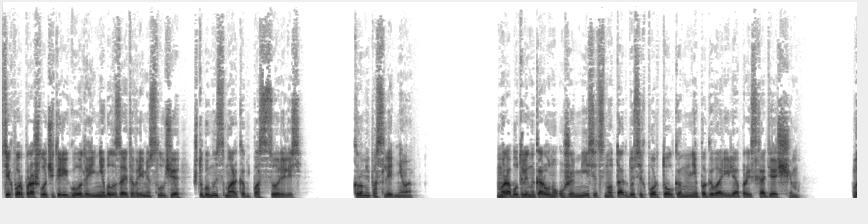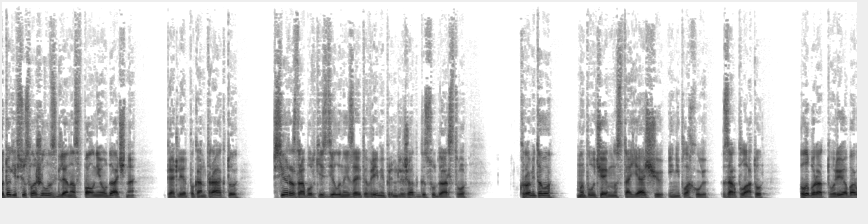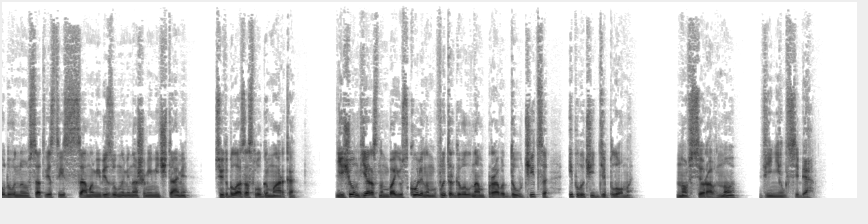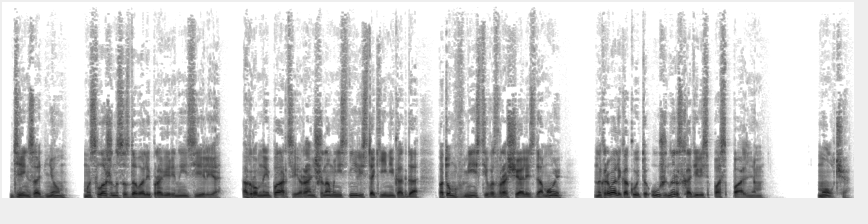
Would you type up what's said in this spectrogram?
Тех пор прошло четыре года, и не было за это время случая, чтобы мы с Марком поссорились. Кроме последнего. Мы работали на корону уже месяц, но так до сих пор толком не поговорили о происходящем. В итоге все сложилось для нас вполне удачно. Пять лет по контракту, все разработки, сделанные за это время, принадлежат государству. Кроме того, мы получаем настоящую и неплохую зарплату, лабораторию, оборудованную в соответствии с самыми безумными нашими мечтами. Все это была заслуга Марка. Еще он в яростном бою с Колином выторговал нам право доучиться и получить дипломы. Но все равно винил себя. День за днем мы слаженно создавали проверенные зелья. Огромные партии, раньше нам и не снились такие никогда, потом вместе возвращались домой, накрывали какой-то ужин и расходились по спальням. Молча.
